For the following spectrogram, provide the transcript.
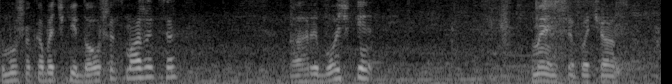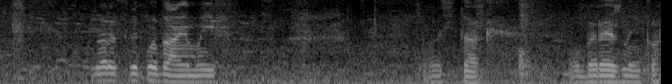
Тому що кабачки довше смажаться, а грибочки менше по часу. Зараз викладаємо їх ось так. Обережненько.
